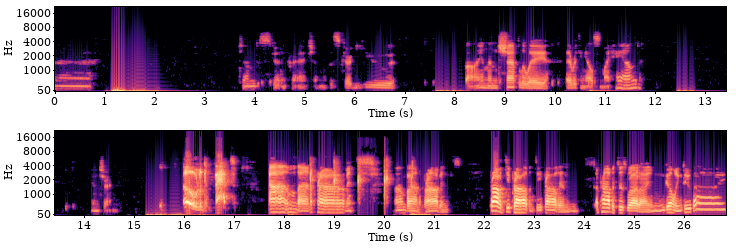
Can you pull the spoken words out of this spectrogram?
Uh, discarding for action. I'm going to discard you by and then shuffle away everything else in my hand. In turn. Oh, look at that! I'm buying a province. I'm buying a province. Provincey, provincey, province. A province is what I'm going to buy.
